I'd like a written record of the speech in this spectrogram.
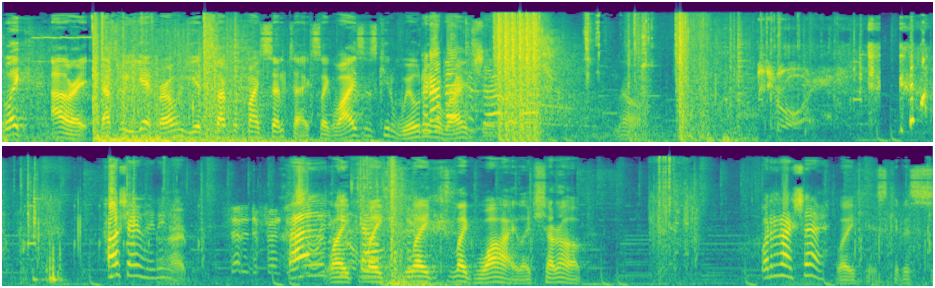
Like, all right, that's what you get, bro. You get stuck with my Semtex. Like, why is this kid wielding Can I a riot shield? No. How should I hitting? All right. Set a defensive Right. turret. Like, like, like, like, why? Like, shut up. What did I say? Like, this kid is.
